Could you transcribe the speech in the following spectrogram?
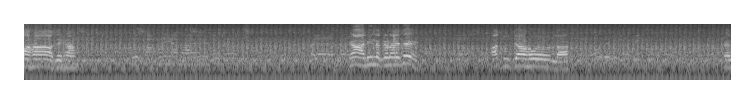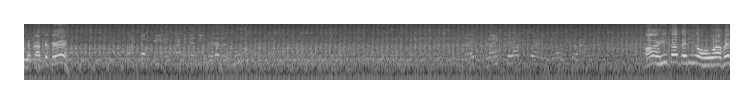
ਆਹਾ ਦੇਖਾ ਉਹ ਸਾਹਮਣੇ ਆ ਮਾਂ ਇਹਦੇ ਰਹਿੰਦਾ ਇਹ ਆ ਨਹੀਂ ਲੱਗਣਾ ਇਹਦੇ। ਆ ਦੂਜਾ ਉਹ ਲਾ। ਪੈਨ ਕੱਟ ਕੇ। ਆ ਡੱਬੀ ਨੂੰ ਕੱਢ ਕੇ ਦੀ ਜਿਹੜਾ ਰੱਖੂ? ਲਾਈਟ ਲਾਈਟ ਤੇਰਾ ਪੈਣ ਆਹੀ ਤਾਂ ਤੇਰੀ ਉਹ ਆ ਫਿਰ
